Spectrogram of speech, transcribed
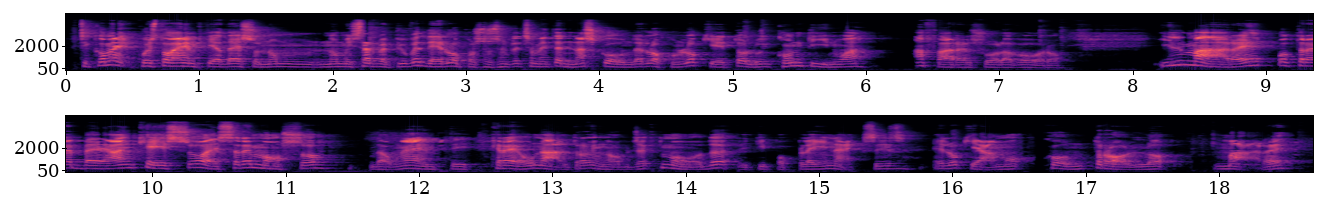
Siccome questo empty adesso non, non mi serve più vederlo, posso semplicemente nasconderlo con l'occhietto, lui continua a fare il suo lavoro. Il mare potrebbe anch'esso essere mosso da un empty. Creo un altro in object mode di tipo plane axis e lo chiamo controllo mare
